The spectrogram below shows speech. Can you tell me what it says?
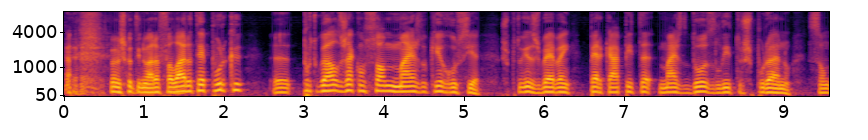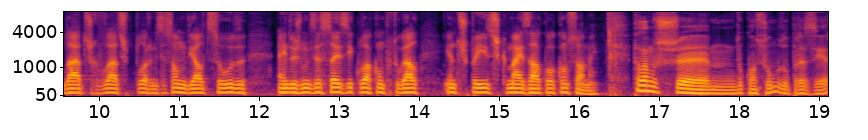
vamos continuar a falar, até porque uh, Portugal já consome mais do que a Rússia. Os portugueses bebem per capita mais de 12 litros por ano. São dados revelados pela Organização Mundial de Saúde em 2016 e colocam Portugal entre os países que mais álcool consomem. Falamos uh, do consumo, do prazer,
